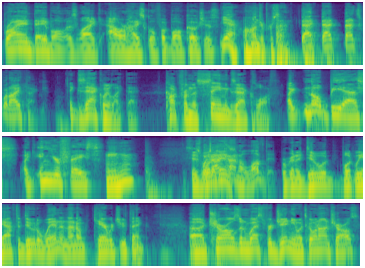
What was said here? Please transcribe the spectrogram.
Brian Daboll is like our high school football coaches? Yeah, hundred percent, That that that's what I think. exactly like that. Cut from the same exact cloth. Like no BS. Like in your face. This is what I kind of loved it. We're going to do what- what we have to do to win, and I don't care what you think. Uh, Charles in West Virginia. What's going on, Charles?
